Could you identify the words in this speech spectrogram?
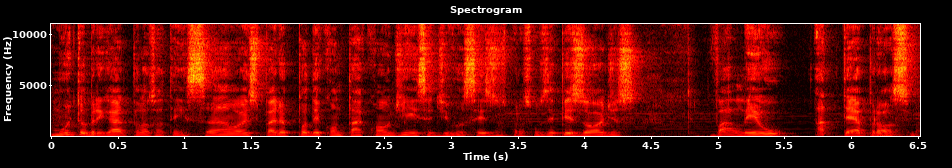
Muito obrigado pela sua atenção. Eu espero poder contar com a audiência de vocês nos próximos episódios. Valeu, até a próxima.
